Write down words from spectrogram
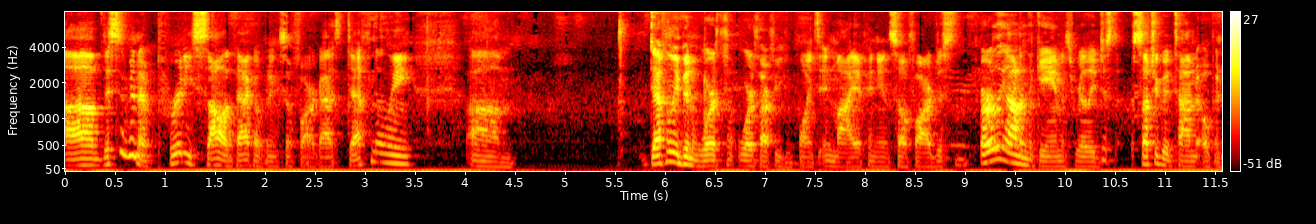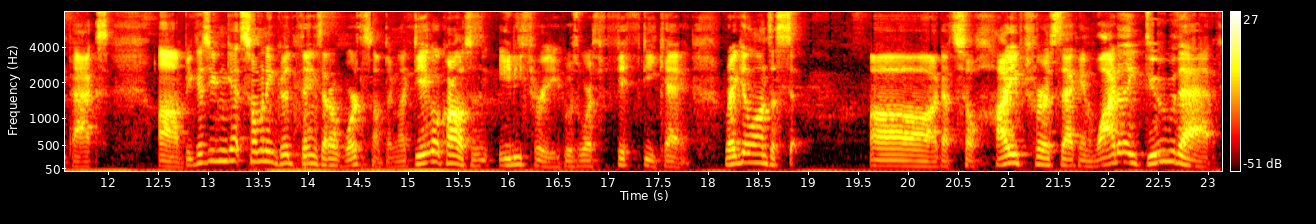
Um, this has been a pretty solid pack opening so far, guys. Definitely. Um, definitely been worth worth our few points in my opinion so far. Just early on in the game, it's really just such a good time to open packs uh, because you can get so many good things that are worth something. Like Diego Carlos is an 83 who's worth 50k. Reguilon's a oh, I got so hyped for a second. Why do they do that?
